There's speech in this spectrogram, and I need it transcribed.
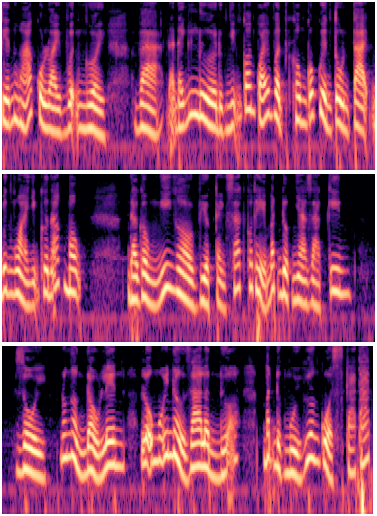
tiến hóa của loài vượn người và đã đánh lừa được những con quái vật không có quyền tồn tại bên ngoài những cơn ác mộng. Đa Gồng nghi ngờ việc cảnh sát có thể bắt được nhà giả kim. Rồi nó ngẩng đầu lên, lỗ mũi nở ra lần nữa, bắt được mùi hương của Skathat.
